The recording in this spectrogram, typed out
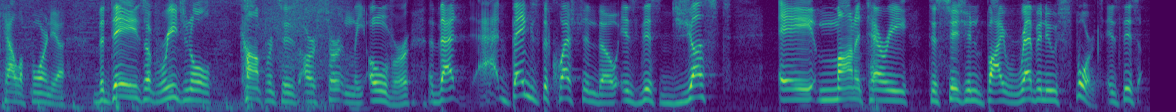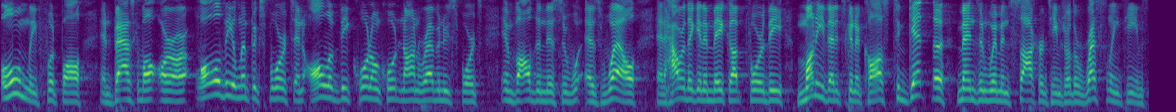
California. The days of regional conferences are certainly over. That begs the question, though is this just a monetary decision by revenue sports? Is this only football and basketball, or are all the Olympic sports and all of the quote unquote non revenue sports involved in this as well? And how are they going to make up for the money that it's going to cost to get the men's and women's soccer teams or the wrestling teams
